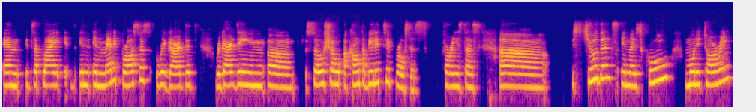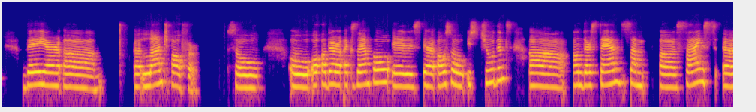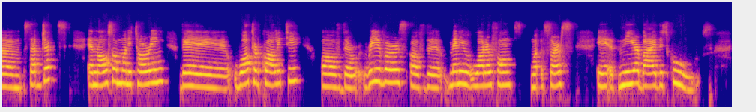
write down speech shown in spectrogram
and it's applied in, in many regarded regarding uh, social accountability process. For instance, uh, students in a school monitoring their uh, lunch offer. So oh, other example is uh, also students uh, understand some uh, science um, subjects and also monitoring the water quality of the rivers, of the many water fonts, source uh, nearby the schools.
